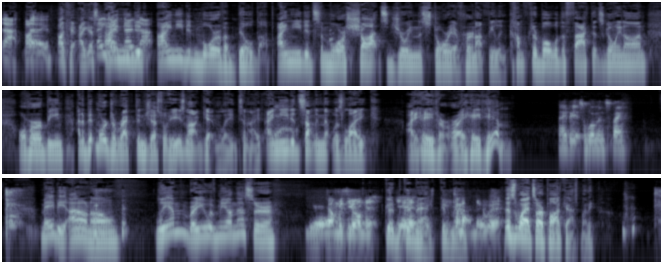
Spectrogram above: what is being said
that though. Okay, I guess I needed. I needed more of a build up. I needed some more shots during the story of her not feeling comfortable with the fact that's going on, or her being and a bit more direct than just well he's not getting laid tonight. I needed something that was like I hate her or I hate him. Maybe it's a woman's thing. Maybe I don't know. Liam, are you with me on this or Yeah, I'm with you on this. Good- yeah, good man, it's good come man. out of nowhere. this is why it's our podcast, buddy.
